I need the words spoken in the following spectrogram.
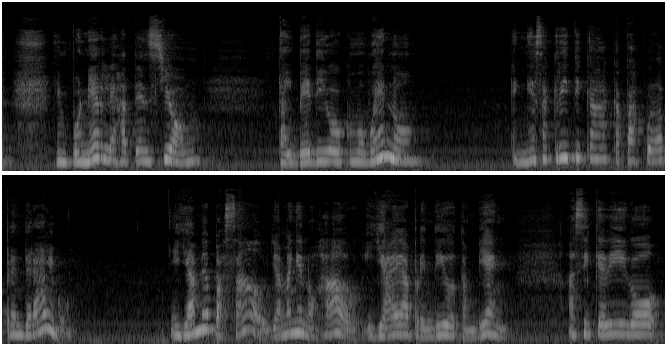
en ponerles atención, tal vez digo como, bueno, en esa crítica capaz puedo aprender algo. Y ya me ha pasado, ya me han enojado y ya he aprendido también. Así que digo,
